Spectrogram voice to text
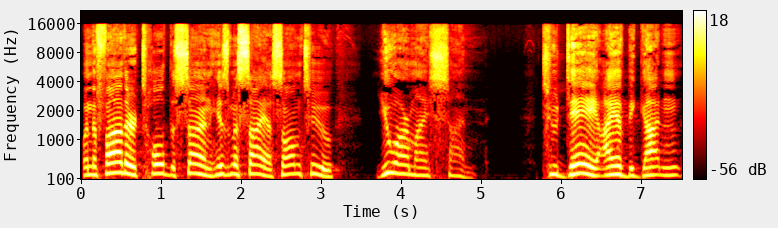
When the Father told the Son, his Messiah, Psalm 2, you are my son. Today I have begotten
